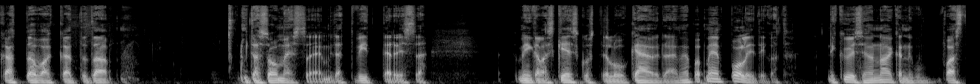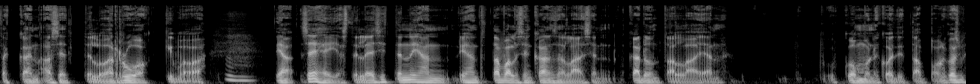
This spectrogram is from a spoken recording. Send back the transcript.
katsoo vaikka tota, mitä somessa ja mitä Twitterissä, minkälaista keskustelua käydään, me, meidän poliitikot, niin kyllä se on aika niin kuin vastakkainasettelua ruokkivaa. Mm. Ja se heijastelee sitten ihan, ihan tavallisen kansalaisen kaduntallaajan kommunikointitapaan. Koska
